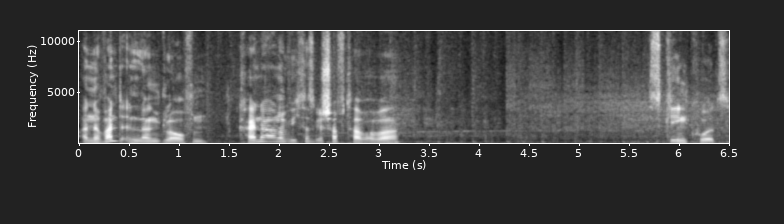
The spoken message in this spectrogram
an der Wand entlang laufen. Keine Ahnung, wie ich das geschafft habe, aber... Ging kurz.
